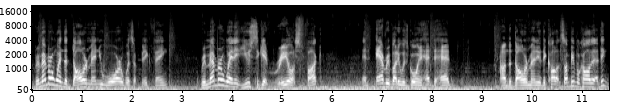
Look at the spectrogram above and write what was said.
Remember when the dollar menu war was a big thing? Remember when it used to get real as fuck and everybody was going head to head on the dollar menu? They call it, some people call it, I think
